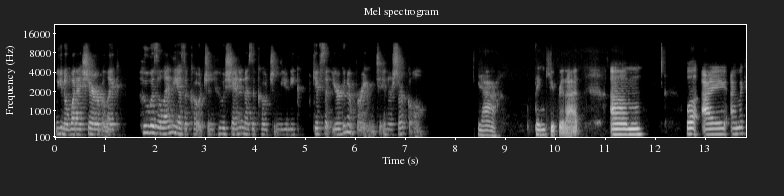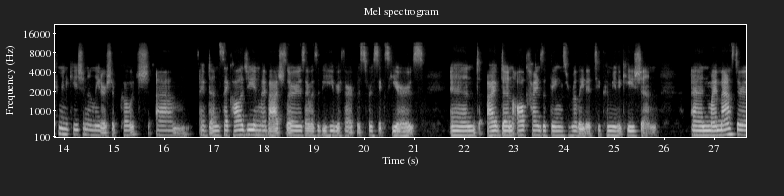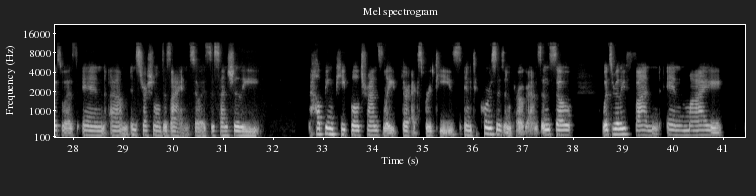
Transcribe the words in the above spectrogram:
you know what i share but like who is eleni as a coach and who is shannon as a coach and the unique gifts that you're going to bring to inner circle Yeah, thank you for that. Um, well, I I'm a communication and leadership coach. Um, I've done psychology in my bachelor's. I was a behavior therapist for six years, and I've done all kinds of things related to communication. And my master's was in um, instructional design, so it's essentially helping people translate their expertise into courses and programs. And so what's really fun in my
